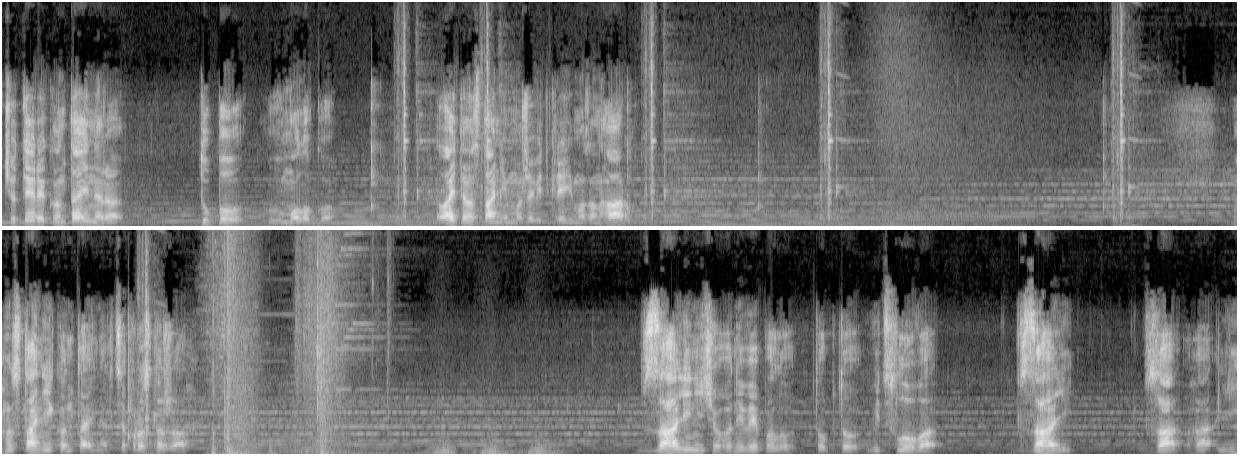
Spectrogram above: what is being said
Чотири контейнера тупо в молоко. Давайте останній, може, відкриємо з ангару. Останній контейнер. Це просто жах. Взагалі нічого не випало. Тобто від слова взагалі. Взагалі.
